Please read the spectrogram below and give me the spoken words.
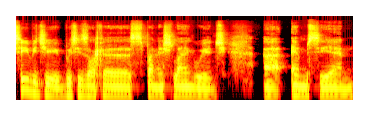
Tubi Tube, which is like a Spanish language uh, MCN.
